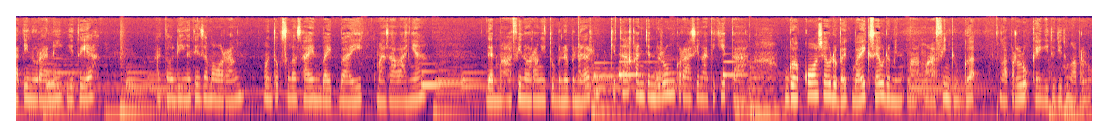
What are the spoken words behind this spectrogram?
hati nurani gitu ya atau diingetin sama orang untuk selesain baik-baik masalahnya dan maafin orang itu benar-benar kita akan cenderung kerasin hati kita. Enggak kok saya udah baik-baik saya udah ma maafin juga. Nggak perlu kayak gitu-gitu nggak perlu.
